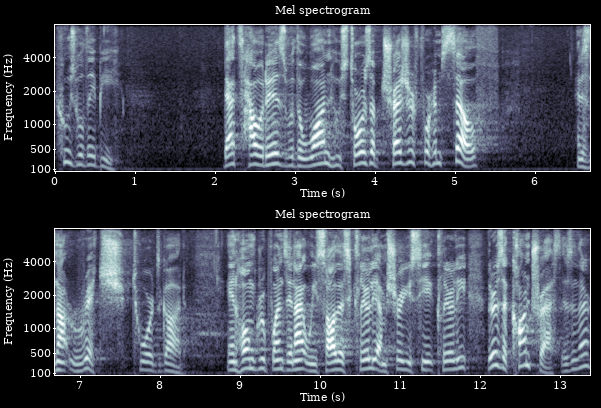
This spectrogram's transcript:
whose will they be? That's how it is with the one who stores up treasure for himself and is not rich towards God. In home group Wednesday night, we saw this clearly. I'm sure you see it clearly. There is a contrast, isn't there?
